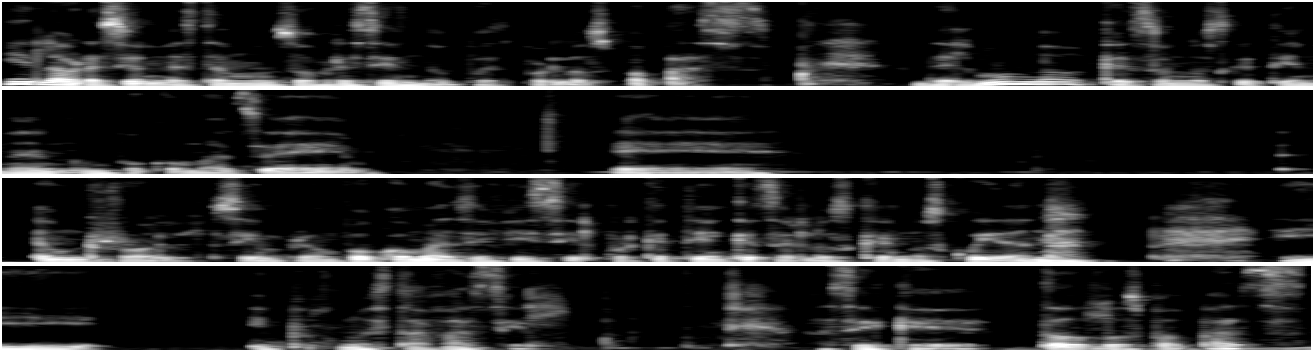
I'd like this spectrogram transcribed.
Y la oración la estamos ofreciendo pues por los papás del mundo, que son los que tienen un poco más de... Eh, un rol siempre un poco más difícil porque tienen que ser los que nos cuidan y, y pues no está fácil. Así que todos los papás,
